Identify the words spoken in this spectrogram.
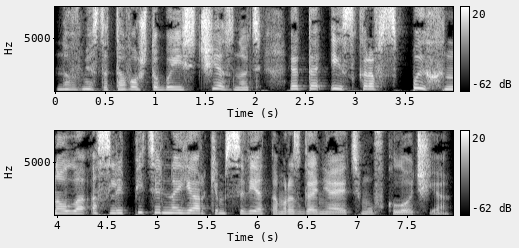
но вместо того, чтобы исчезнуть, эта искра вспыхнула ослепительно ярким светом, разгоняя тьму в клочья.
